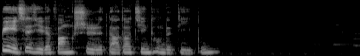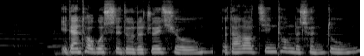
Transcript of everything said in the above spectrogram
并以自己的方式达到精通的地步。一旦透过适度的追求而达到精通的程度，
